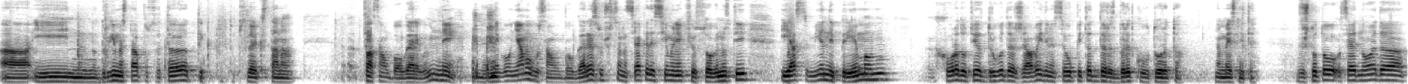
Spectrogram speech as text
А, и на други места по света, тъй като последък стана това само в България го има. Не, не, не го, няма го само в България. Случва се навсякъде си има някакви особености и аз самия не приемам хора да отидат в друга държава и да не се опитат да разберат културата на местните. Защото все едно е да...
